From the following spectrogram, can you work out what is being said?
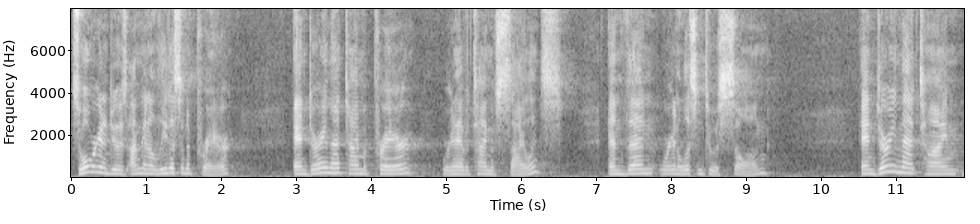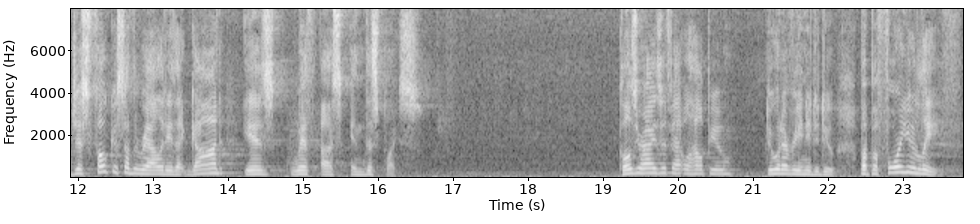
So, what we're going to do is, I'm going to lead us in a prayer. And during that time of prayer, we're going to have a time of silence. And then we're going to listen to a song. And during that time, just focus on the reality that God is with us in this place. Close your eyes if that will help you. Do whatever you need to do. But before you leave,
